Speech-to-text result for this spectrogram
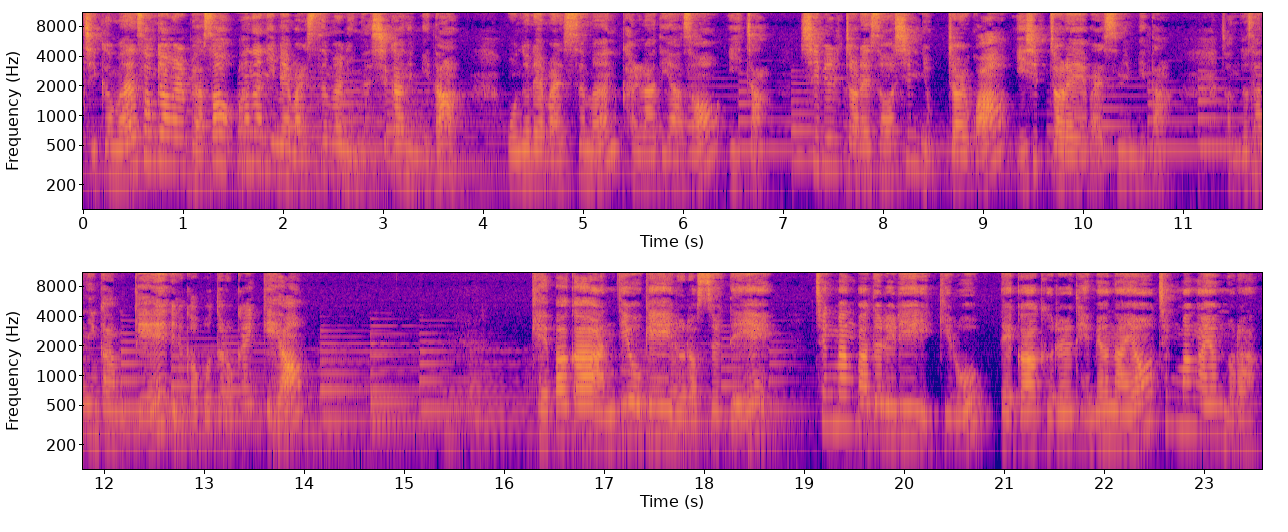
지금은 성경을 펴서 하나님의 말씀을 읽는 시간입니다. 오늘의 말씀은 갈라디아서 2장 11절에서 16절과 20절의 말씀입니다. 전도사님과 함께 읽어보도록 할게요. 게바가 안디옥에 이르렀을 때에 책망받을 일이 있기로 내가 그를 대면하여 책망하였노라.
